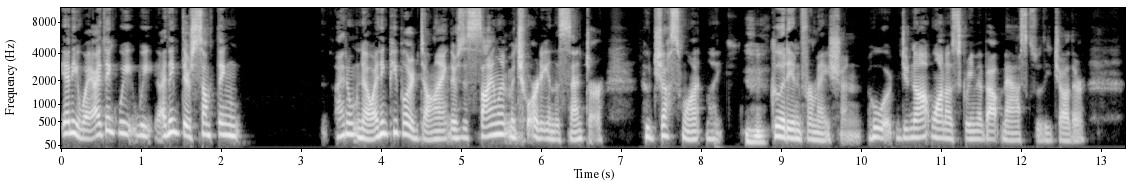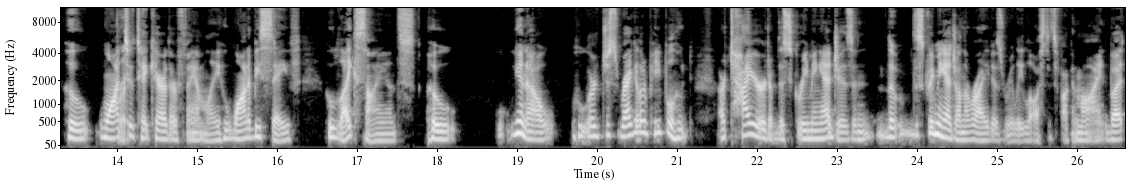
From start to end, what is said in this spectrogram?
anyway, I think we, we, I think there's something, I don't know. I think people are dying. There's a silent majority in the center who just want like Mhm. good information, who do not want to scream about masks with each other, who want Right. to take care of their family, who want to be safe, who like science, who, you know, who are just regular people who are tired of the screaming edges. And the, the screaming edge on the right has really lost its fucking mind. But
